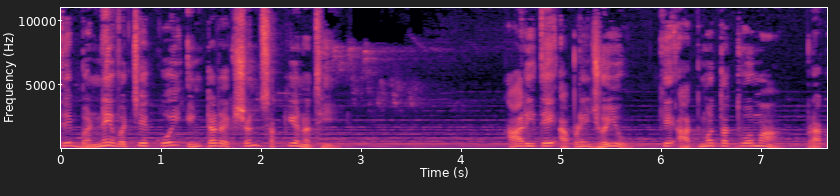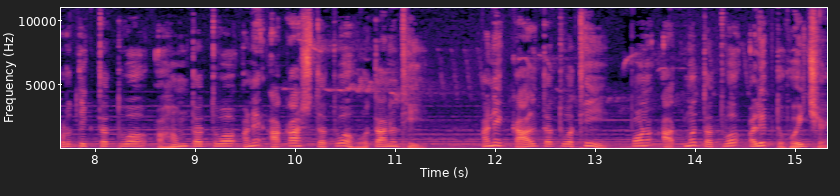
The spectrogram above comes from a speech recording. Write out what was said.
તે બંને વચ્ચે કોઈ ઇન્ટરેક્શન શક્ય નથી. આ રીતે આપણે જોયું કે આત્મતત્વમાં પ્રાકૃતિક તત્વ, અહમ તત્વ અને આકાશ તત્વ હોતા નથી અને કાલ તત્વથી પણ આત્મતત્વ અલિપ્ત હોય છે.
